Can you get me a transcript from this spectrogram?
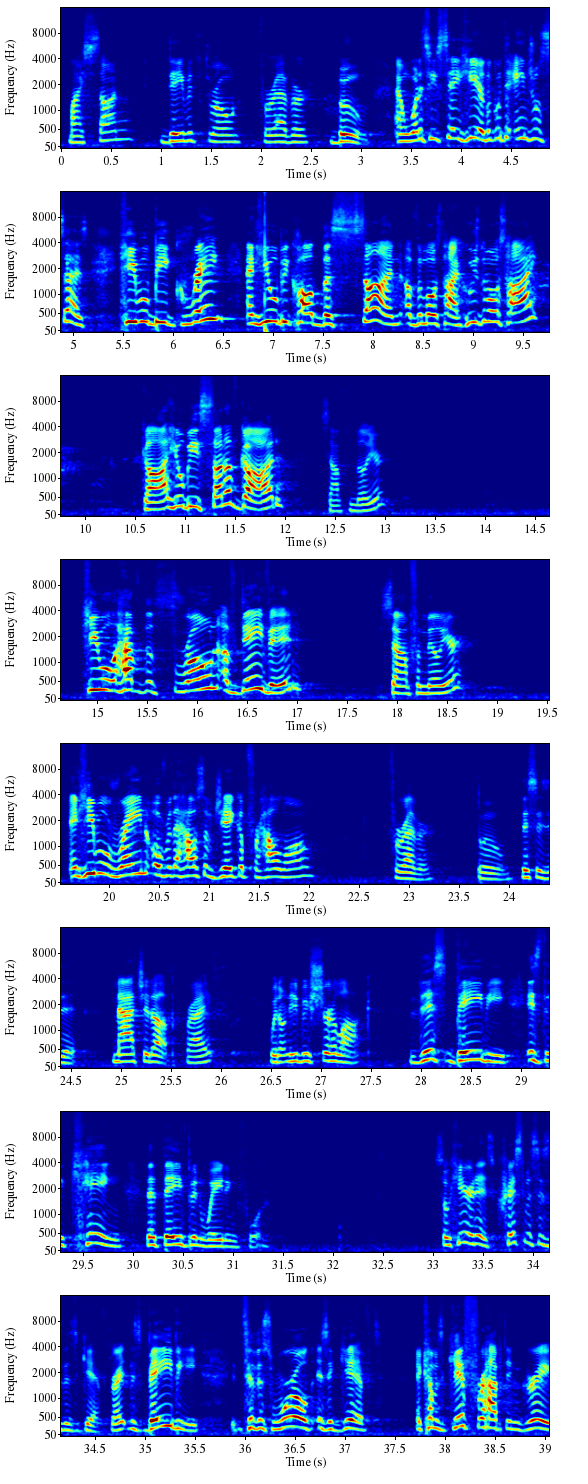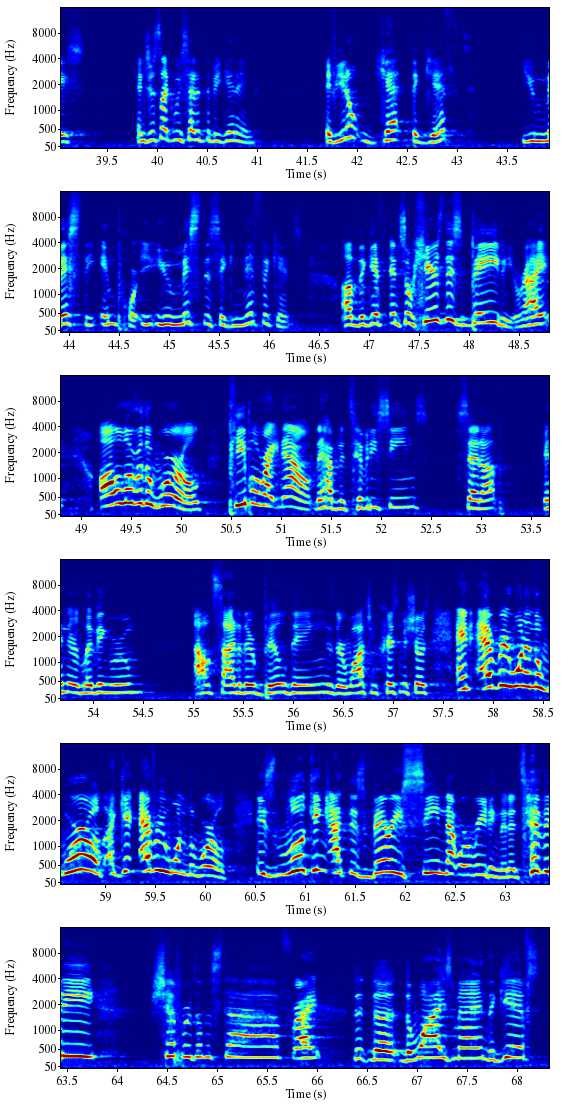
My son, David's throne forever. Boom. And what does he say here? Look what the angel says. He will be great and he will be called the Son of the Most High. Who's the Most High? God. He'll be Son of God. Sound familiar? He will have the throne of David. Sound familiar? And he will reign over the house of Jacob for how long? Forever. Boom. This is it. Match it up, right? We don't need to be Sherlock. This baby is the king that they've been waiting for. So here it is. Christmas is this gift, right? This baby to this world is a gift. It comes gift wrapped in grace. And just like we said at the beginning, if you don't get the gift, you miss the import, you miss the significance of the gift. And so here's this baby, right? All over the world, people right now, they have nativity scenes set up in their living room, outside of their buildings, they're watching Christmas shows. And everyone in the world, I get everyone in the world, is looking at this very scene that we're reading the nativity, shepherds on the staff, right? The, the, the wise men, the gifts.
